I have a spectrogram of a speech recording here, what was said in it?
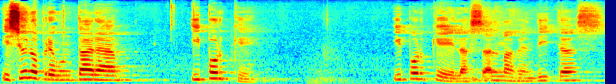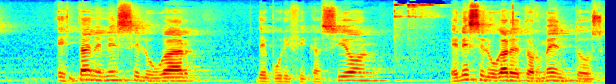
Y si uno preguntara, ¿y por qué? ¿Y por qué las almas benditas están en ese lugar de purificación, en ese lugar de tormentos,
